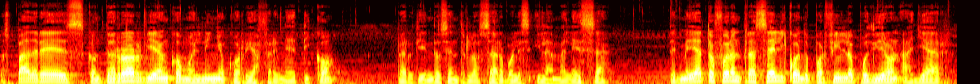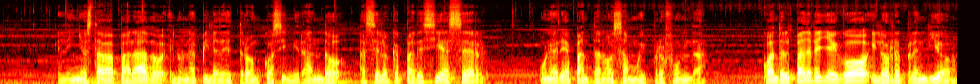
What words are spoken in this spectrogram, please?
Los padres con terror vieron como el niño corría frenético, perdiéndose entre los árboles y la maleza. De inmediato fueron tras él y cuando por fin lo pudieron hallar, el niño estaba parado en una pila de troncos y mirando hacia lo que parecía ser un área pantanosa muy profunda. Cuando el padre llegó y lo reprendió,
